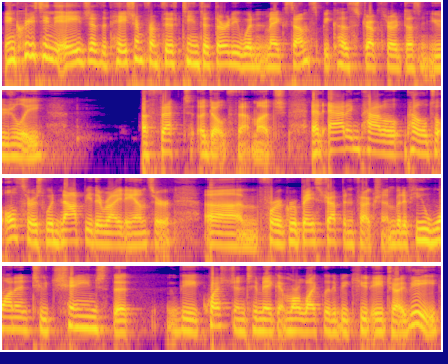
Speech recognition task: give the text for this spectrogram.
increasing the age of the patient from 15 to 30 wouldn't make sense because strep throat doesn't usually affect adults that much. And adding palatal ulcers would not be the right answer um, for a group A strep infection. But if you wanted to change the, the question to make it more likely to be acute HIV,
